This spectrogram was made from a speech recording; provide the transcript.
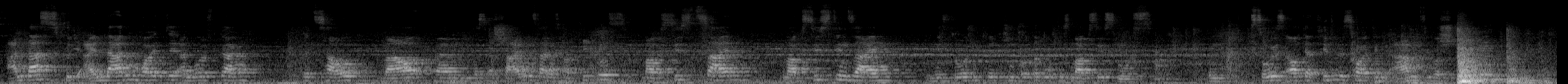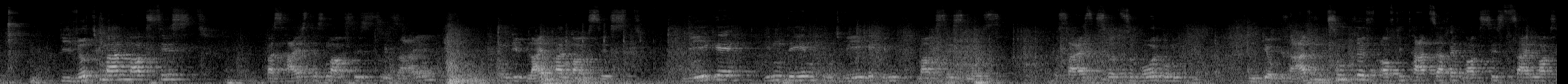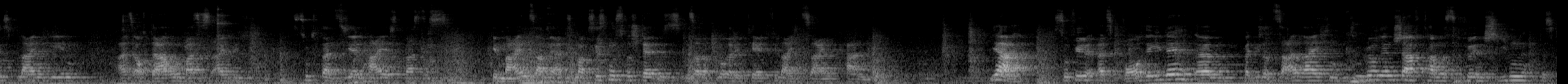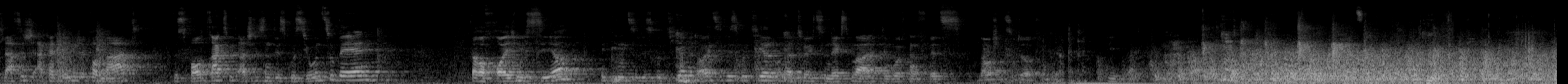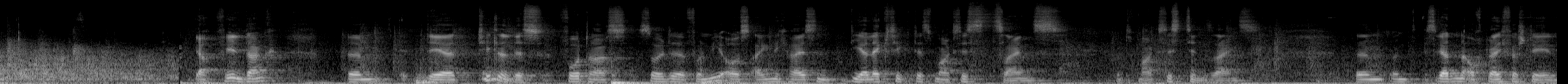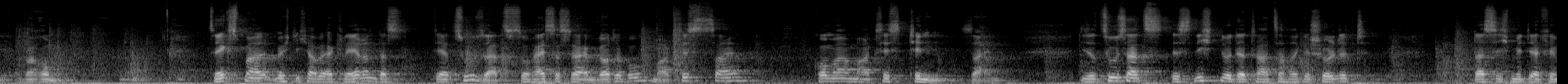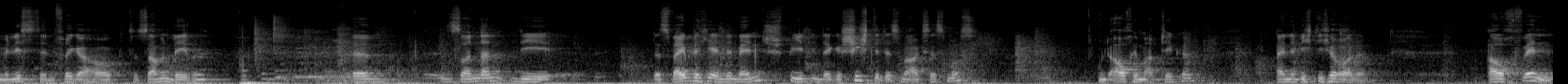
Anlass für die Einladung heute an Wolfgang Zau war ähm, das Erscheinen seines Artikels Marxist sein, Marxistin sein im historischen kritischen Wörterbuch des Marxismus. Und so ist auch der Titel des heutigen Abends überschrieben. Wie wird man Marxist? Was heißt es, Marxist zu sein? Und wie bleibt man Marxist? Wege in den und Wege im Marxismus. Das heißt, es wird sowohl um einen geografischen Zugriff auf die Tatsache Marxist sein, Marxist bleiben gehen, als auch darum, was es eigentlich substanziell heißt, was das Gemeinsame eines Marxismusverständnisses in seiner Pluralität vielleicht sein kann. Ja, so viel als Vorrede. Ähm, bei dieser zahlreichen Zuhörerinschaft haben wir uns dafür entschieden, das klassische akademische Format des Vortrags mit anschließender Diskussion zu wählen. Darauf freue ich mich sehr, mit Ihnen zu diskutieren, mit euch zu diskutieren und natürlich zunächst mal dem Wolfgang Fritz lauschen zu dürfen. Vielen Dank. Ja, vielen Dank. Ähm, der Titel des Vortrags sollte von mir aus eigentlich heißen Dialektik des Marxistseins und Marxistinseins. Ähm, und Sie werden auch gleich verstehen, warum. Zunächst mal möchte ich aber erklären, dass der Zusatz, so heißt es ja im Wörterbuch, Marxist sein, Marxistin sein. Dieser Zusatz ist nicht nur der Tatsache geschuldet, dass ich mit der Feministin Frigga Haug zusammenlebe, ähm, sondern die, das weibliche Element spielt in der Geschichte des Marxismus und auch im Artikel eine wichtige Rolle. Auch wenn,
